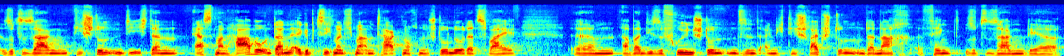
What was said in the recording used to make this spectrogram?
sozusagen die Stunden, die ich dann erstmal habe und dann ergibt sich manchmal am Tag noch eine Stunde oder zwei. Ähm, aber diese frühen Stunden sind eigentlich die Schreibstunden und danach fängt sozusagen der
